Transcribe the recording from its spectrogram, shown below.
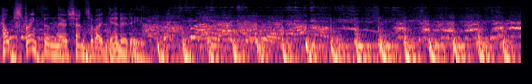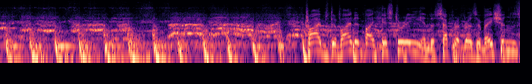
help strengthen their sense of identity. Tribes divided by history into separate reservations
